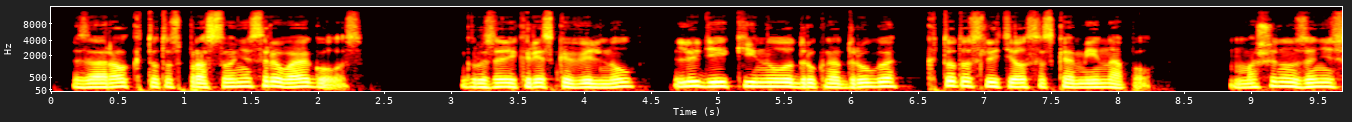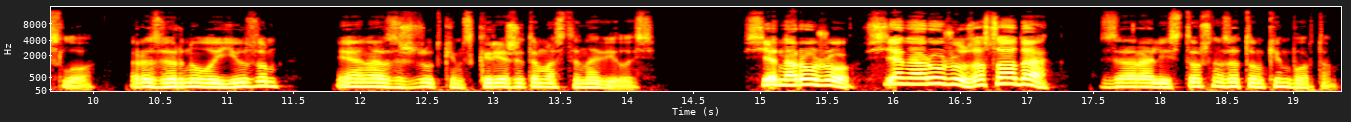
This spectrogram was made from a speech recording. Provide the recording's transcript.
— заорал кто-то с просонья, срывая голос. Грузовик резко вильнул, людей кинуло друг на друга, кто-то слетел со скамьи на пол. Машину занесло, развернуло юзом, и она с жутким скрежетом остановилась. «Все наружу! Все наружу! Засада!» заорали истошно за тонким бортом.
